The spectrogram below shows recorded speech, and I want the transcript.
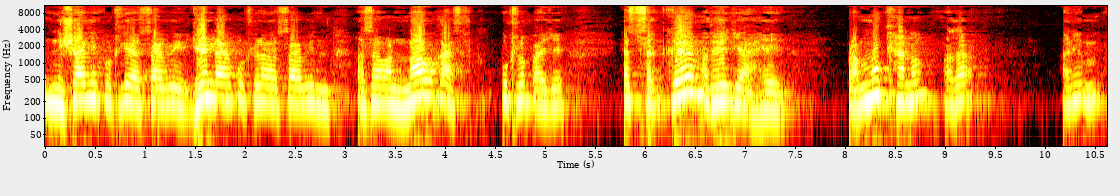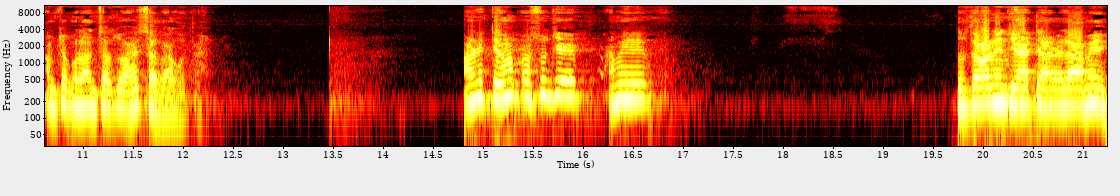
निशाणी कुठली असावी झेंडा कुठला असावी असावा नाव का कुठलं पाहिजे या सगळ्यामध्ये जे आहे प्रामुख्यानं माझा आणि आमच्या मुलांचा जो आहे सहभाग होता. आणि तेव्हापासून जे आम्ही दुर्दैवाने जे आहे त्यावेळेला आम्ही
